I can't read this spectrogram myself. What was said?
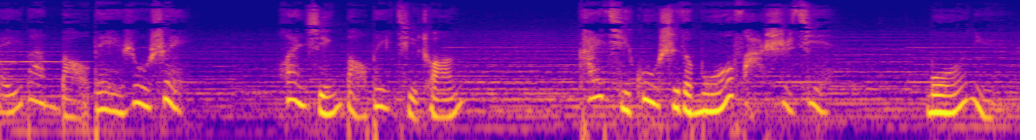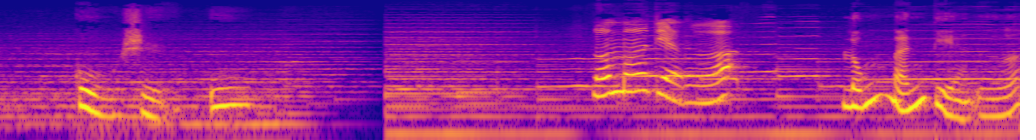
陪伴宝贝入睡，唤醒宝贝起床，开启故事的魔法世界——魔女故事屋。龙门点鹅，龙门点鹅。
